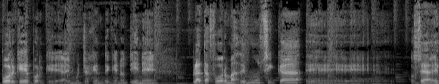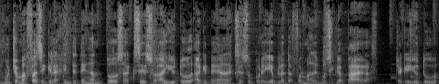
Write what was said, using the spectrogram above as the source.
¿Por qué? Porque hay mucha gente que no tiene plataformas de música. Eh, o sea, es mucho más fácil que la gente tengan todos acceso a YouTube a que tengan acceso por ahí a plataformas de música pagas. Ya que YouTube,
